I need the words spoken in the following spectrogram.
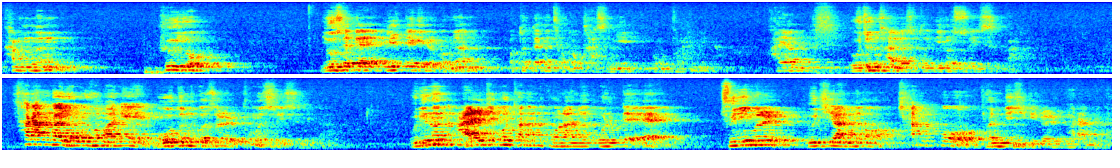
갚는 그 요, 요셉의 일대기를 보면 어떤 때는 저도 가슴이 뭉클합니다. 과연 요즘 사회에서도 이럴 수 있을까? 사랑과 용서만이 모든 것을 품을 수 있습니다. 우리는 알지 못하는 고난이 올 때에 주님을 의지하며 참고 견디시기를 바랍니다.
